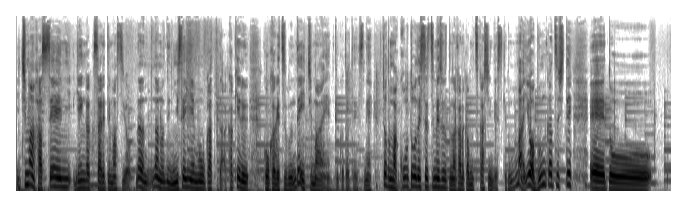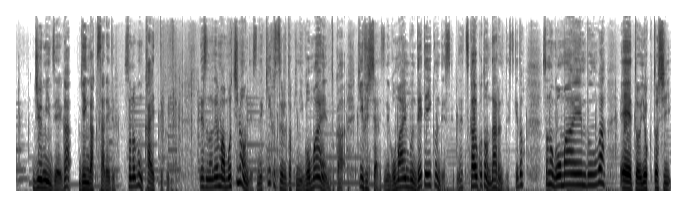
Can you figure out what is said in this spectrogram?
1万8000円に減額されてますよ。なので2000円儲かったかける5ヶ月分で1万円ということでですね。ちょっとまあ口頭で説明するとなかなか難しいんですけども、まあ、要は分割して、えっ、ー、と住民税が減額される。その分返ってくる。ですので、まあもちろんですね、寄付するときに5万円とか寄付したらですね、5万円分出ていくんですけどね、使うことになるんですけど、その5万円分は、えっ、ー、と、翌年、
